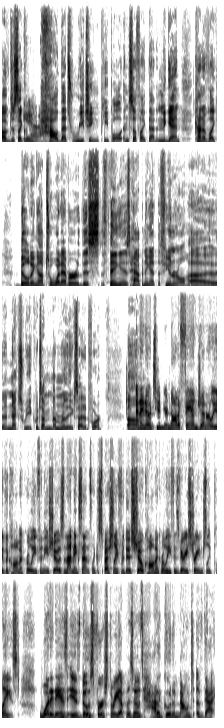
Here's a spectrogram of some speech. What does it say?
Of just like Yeah. how that's reaching people and stuff like that. And again, kind of like building up to whatever this thing is happening at the funeral uh, next week, which I'm I'm really excited for. Um, and I know Tim, you're not a fan generally of the comic relief in these shows, and that makes sense. Like especially for this show, comic relief is very strangely placed. What it is is those first three episodes had a good amount of that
